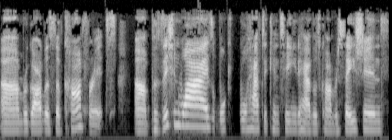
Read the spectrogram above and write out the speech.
um, regardless of conference. Um, position wise, we'll, we'll have to continue to have those conversations.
